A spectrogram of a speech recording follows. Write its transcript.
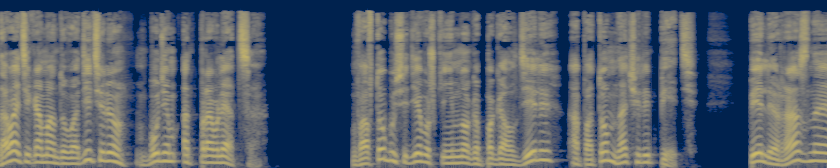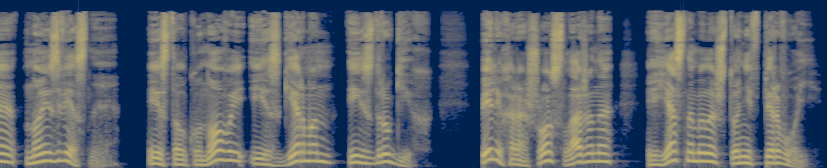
Давайте команду водителю, будем отправляться». В автобусе девушки немного погалдели, а потом начали петь. Пели разное, но известное. И из Толкуновой, и из Герман, и из других. Пели хорошо, слаженно, и ясно было, что не впервой.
